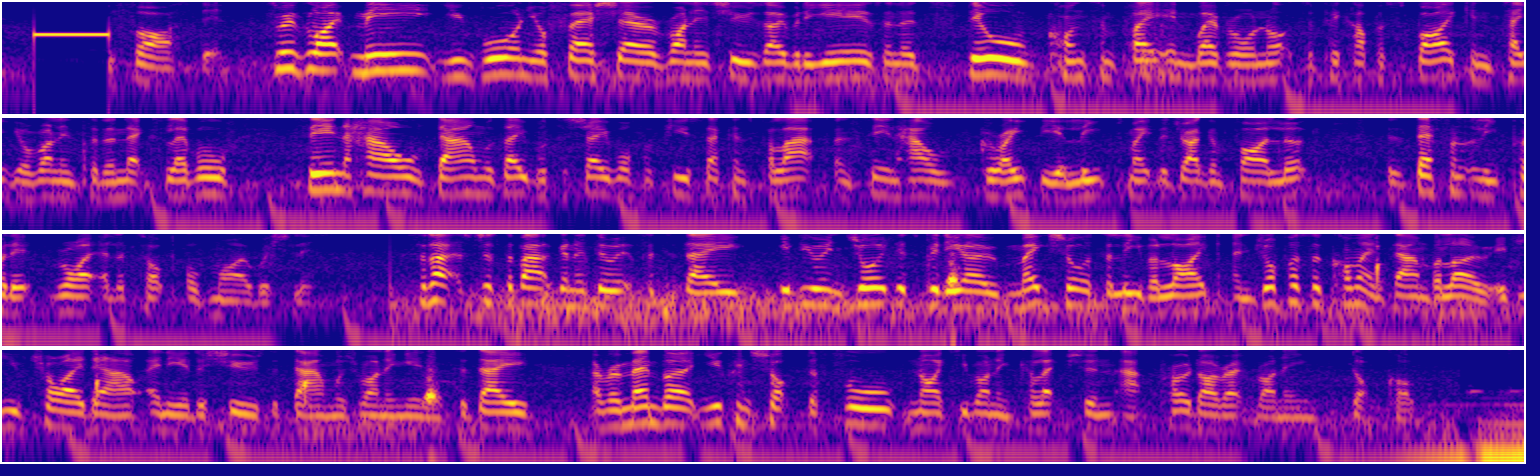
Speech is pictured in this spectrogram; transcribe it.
fasting. So if like me, you've worn your fair share of running shoes over the years and are still contemplating whether or not to pick up a spike and take your running to the next level, seeing how Dan was able to shave off a few seconds per lap and seeing how great the elites make the Dragonfly look has definitely put it right at the top of my wish list. So that's just about going to do it for today. If you enjoyed this video, make sure to leave a like and drop us a comment down below if you've tried out any of the shoes that Dan was running in today. And remember, you can shop the full Nike running collection at prodirectrunning.com.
